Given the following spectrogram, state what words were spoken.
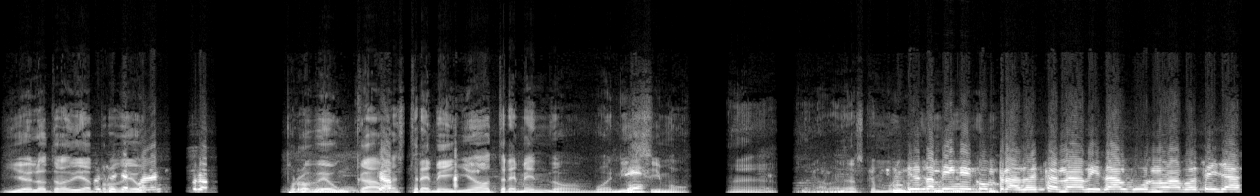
Yo el otro día Pues probé, probé un cava extremeño tremendo, buenísimo. ¿eh? La verdad es que muy Yo también muy he comprado esta Navidad alguna botella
